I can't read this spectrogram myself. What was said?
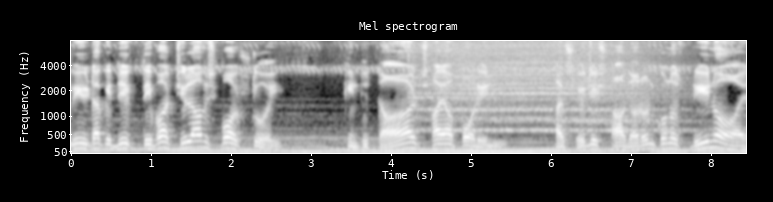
মেয়েটাকে দেখতে পাচ্ছিলাম স্পষ্টই, কিন্তু তার ছায়া পড়েনি। আর সে যে সাধারণ কোনো স্ত্রী নয়,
